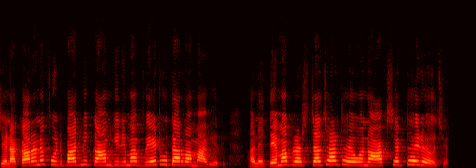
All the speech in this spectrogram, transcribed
જેના કારણે ફૂટપાથની કામગીરીમાં વેઠ ઉતારવામાં આવી હતી અને તેમાં ભ્રષ્ટાચાર થયો હોવાનો આક્ષેપ થઈ રહ્યો છે.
